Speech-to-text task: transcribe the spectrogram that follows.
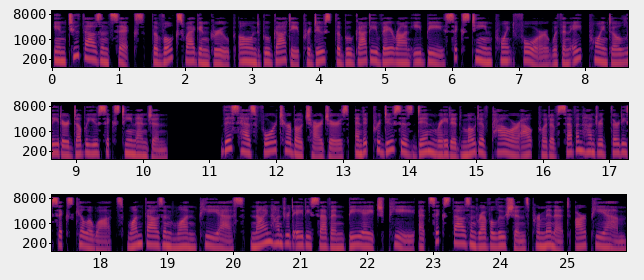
In 2006, the Volkswagen Group owned Bugatti produced the Bugatti Veyron EB 16.4 with an 8.0-litre W16 engine. This has four turbochargers, and it produces DIN-rated motive power output of 736 kilowatts, 1001 PS, 987 bhp at 6000 revolutions per minute (rpm).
